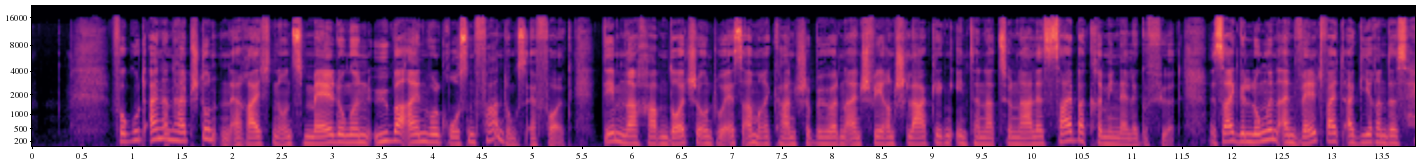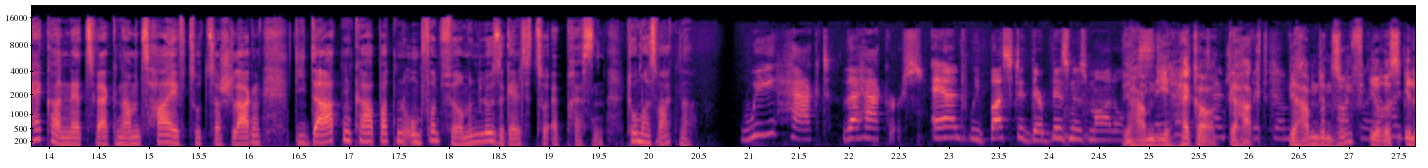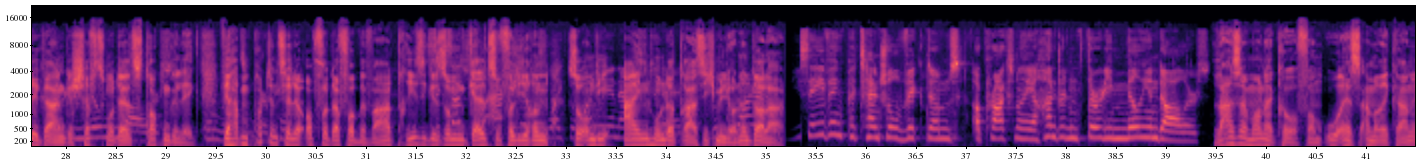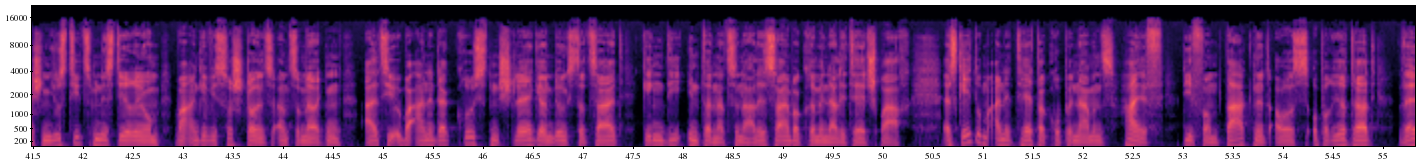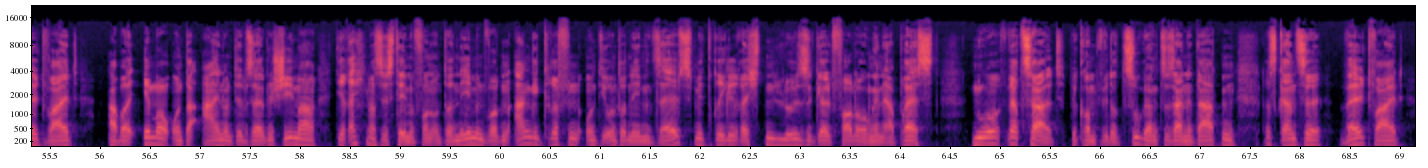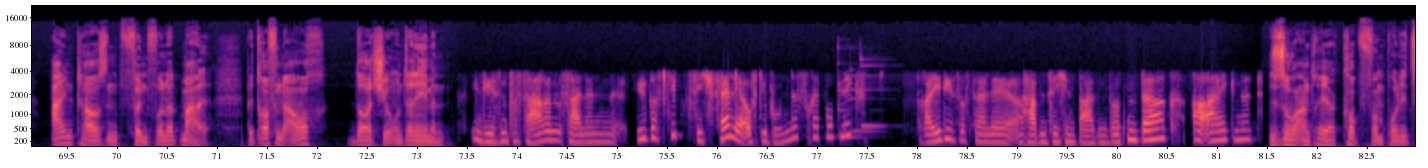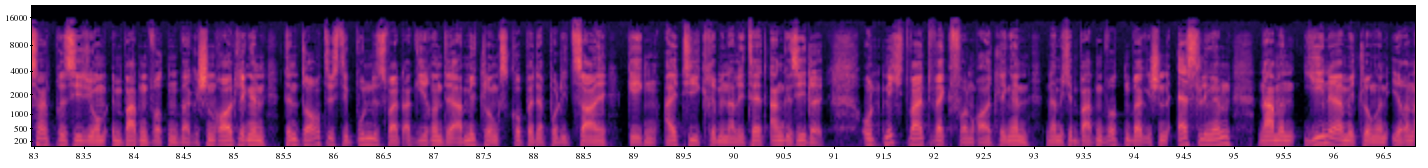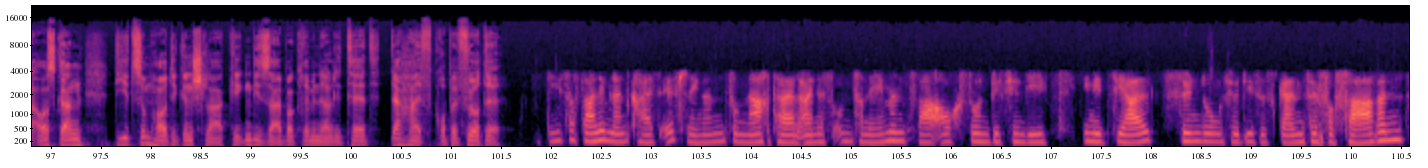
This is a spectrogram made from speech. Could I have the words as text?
Vor gut eineinhalb Stunden erreichten uns Meldungen über einen wohl großen Fahndungserfolg. Demnach haben deutsche und US-amerikanische Behörden einen schweren Schlag gegen internationale Cyberkriminelle geführt. Es sei gelungen, ein weltweit agierendes Hacker-Netzwerk namens Hive zu zerschlagen, die Daten kaperten, um von Firmen Lösegeld zu erpressen. Thomas Wagner. Wir haben die Hacker gehackt. Wir haben den Sumpf ihres illegalen Geschäftsmodells trockengelegt. Wir haben potenzielle Opfer davor bewahrt, riesige Summen Geld zu verlieren, so um die 130 Millionen Dollar. Liza Monaco vom US-amerikanischen Justizministerium war ein gewisser Stolz anzumerken, als sie über einen der größten Schläge in jüngster Zeit gegen die internationale Cyberkriminalität sprach. Es geht um eine Tätergruppe namens Hive, die vom Darknet aus operiert hat, weltweit aber immer unter ein und demselben Schema. Die Rechnersysteme von Unternehmen wurden angegriffen und die Unternehmen selbst mit regelrechten Lösegeldforderungen erpresst. Nur wer zahlt, bekommt wieder Zugang zu seinen Daten, das Ganze weltweit 1500 Mal. Betroffen auch deutsche Unternehmen. In diesem Verfahren fallen über 70 Fälle auf die Bundesrepublik. Drei dieser Fälle haben sich in Baden-Württemberg ereignet. So Andrea Kopf vom Polizeipräsidium im baden-württembergischen Reutlingen, denn dort ist die bundesweit agierende Ermittlungsgruppe der Polizei gegen IT-Kriminalität angesiedelt. Und nicht weit weg von Reutlingen, nämlich im baden-württembergischen Esslingen, nahmen jene Ermittlungen ihren Ausgang, die zum heutigen Schlag gegen die Cyberkriminalität der Hive-Gruppe führte dieser Fall im Landkreis Esslingen zum Nachteil eines Unternehmens war auch so ein bisschen die Initialzündung für dieses ganze Verfahren.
